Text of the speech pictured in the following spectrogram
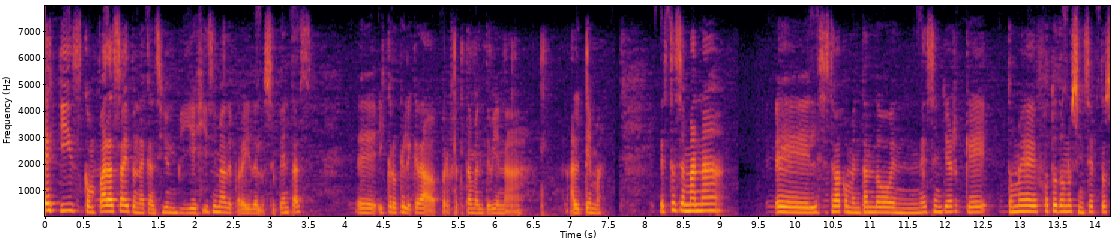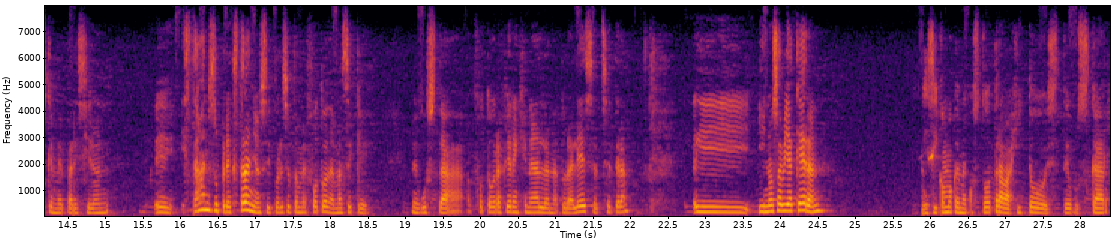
X con Parasite, una canción viejísima de por ahí de los 70s. eh, y creo que le queda perfectamente bien al tema. Esta semana eh, les estaba comentando en Messenger que tomé foto de unos insectos que me parecieron. eh, estaban súper extraños y por eso tomé foto, además de que me gusta fotografiar en general la naturaleza, etc. Y, y no sabía qué eran. Y sí como que me costó trabajito este, buscar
